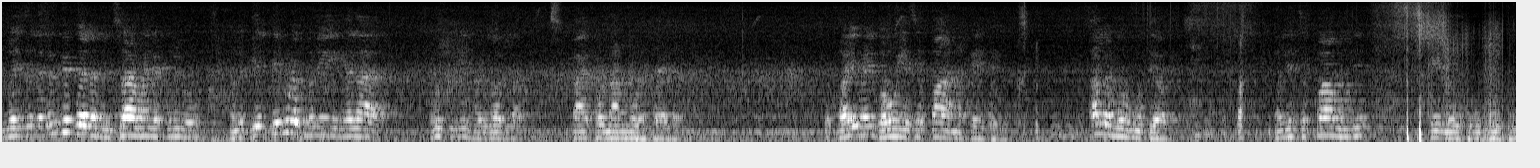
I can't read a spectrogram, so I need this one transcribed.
म्हणजे लग्न घेत झालं? मी सहा महिन्यापूर्वी हो. म्हणजे गेले ते म्हणे याला ऋषी हरिद्वारला काय कोण जायला बाई बाई भाऊ याचं पा ना काहीतरी. आलं मग मुरमुत्यावर म्हणजे याचं पा म्हणजे हे नव्हतं तू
